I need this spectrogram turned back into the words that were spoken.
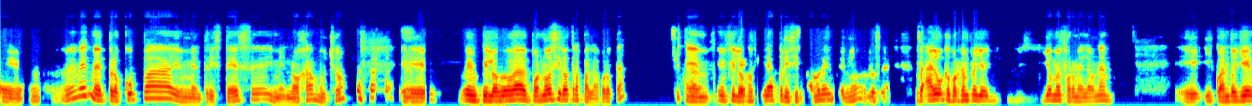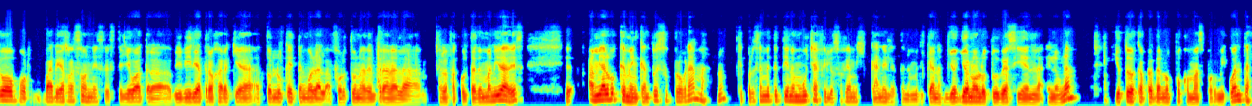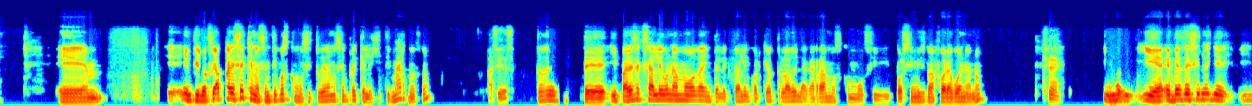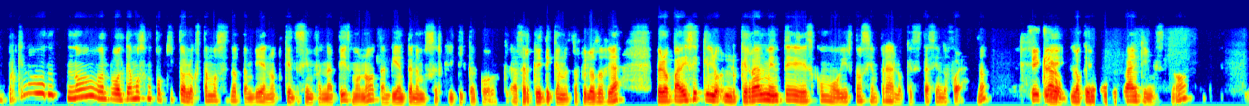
me, preocupa y me entristece y me enoja mucho, eh, en filosofía, por no decir otra palabrota, en, filosofía principalmente, ¿no? O sea, algo que, por ejemplo, yo, yo me formé en la UNAM, eh, y cuando llego, por varias razones, este, llego a vivir y a trabajar aquí a, Toluca y tengo la, fortuna de entrar a la, Facultad de Humanidades, eh, a mí algo que me encantó es su programa, ¿no? que precisamente tiene mucha filosofía mexicana y latinoamericana. Yo, yo no lo tuve así en la, en la UNAM, yo tuve que aprenderlo un poco más por mi cuenta. Em, e, en filosofía parece que nos sentimos como si tuviéramos siempre que legitimarnos, ¿no? Así es. Entonces, este, y parece que sale una moda intelectual en cualquier otro lado y la agarramos como si por sí misma fuera buena, ¿no? Sí. Y, en vez de decir, oye, ¿y por qué no, no volteamos un poquito lo que estamos haciendo también, ¿no? Que sin fanatismo, ¿no? También tenemos que ser crítica, hacer crítica a nuestra filosofía, pero parece que lo, que realmente es como irnos siempre a lo que se está haciendo fuera, ¿no? Sí, claro. Eh, lo que dicen los rankings, ¿no?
